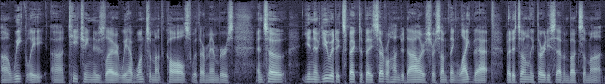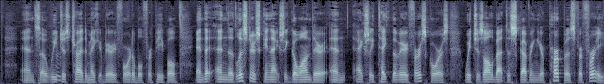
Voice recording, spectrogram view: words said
a weekly uh, teaching newsletter. We have once a month calls with our members. And so you know, you would expect to pay several hundred dollars for something like that, but it's only 37 bucks a month. And so we hmm. just tried to make it very affordable for people, and the, and the listeners can actually go on there and actually take the very first course, which is all about discovering your purpose for free,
